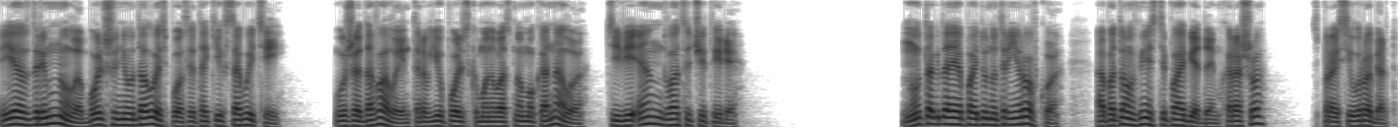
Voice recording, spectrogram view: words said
Я вздремнула, больше не удалось после таких событий. Уже давала интервью польскому новостному каналу TVN24. «Ну, тогда я пойду на тренировку, а потом вместе пообедаем, хорошо?» – спросил Роберт.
